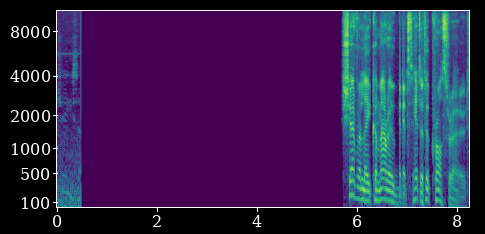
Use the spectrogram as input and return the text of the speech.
Jesus. Chevrolet Camaro gets hit at a crossroad.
